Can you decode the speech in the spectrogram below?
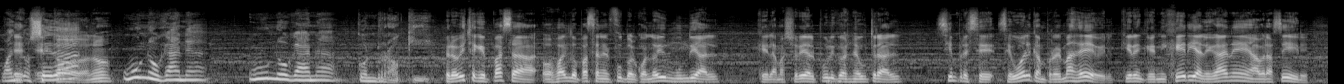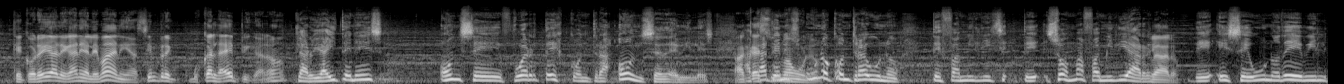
Cuando es- se es da, todo, ¿no? uno gana, uno gana con Rocky. Pero viste que pasa, Osvaldo, pasa en el fútbol, cuando hay un mundial, que la mayoría del público es neutral, siempre se, se vuelcan por el más débil. Quieren que Nigeria le gane a Brasil, que Corea le gane a Alemania. Siempre buscas la épica, ¿no? Claro, y ahí tenés 11 fuertes contra 11 débiles. Acá uno tenés uno. uno. contra uno. Te- sos más familiar Claro. de ese uno débil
